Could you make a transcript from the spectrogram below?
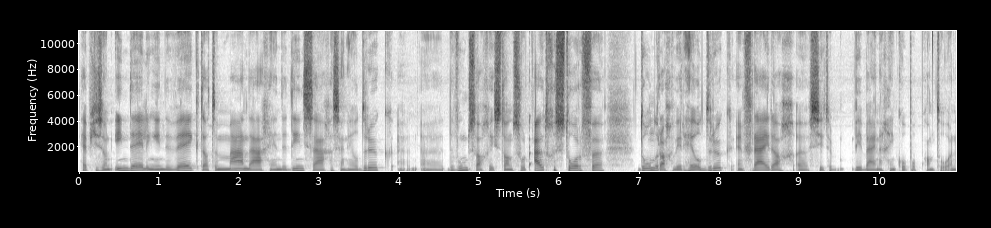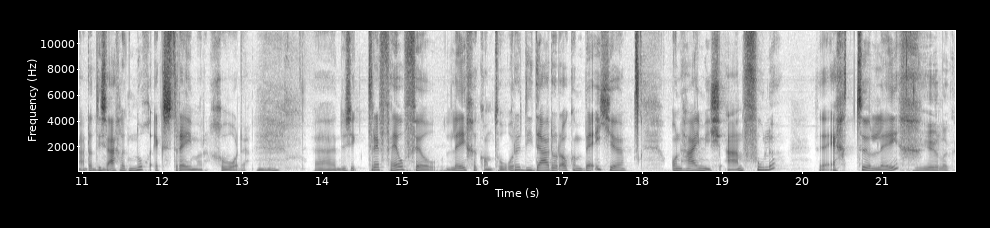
heb je zo'n indeling in de week dat de maandagen en de dinsdagen zijn heel druk. Eh, eh, de woensdag is dan een soort uitgestorven. Donderdag weer heel druk. En vrijdag eh, zit er weer bijna geen kop op kantoor. Nou, dat is eigenlijk nog extremer geworden. Uh, dus ik tref heel veel lege kantoren die daardoor ook een beetje onheimisch aanvoelen. Echt te leeg. heerlijk.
